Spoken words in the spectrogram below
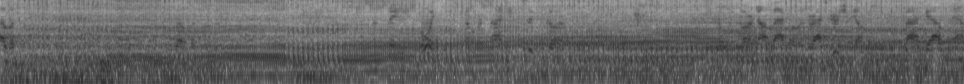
7. Mercedes Voigt, number 96 car. The car not back on the track. Here she comes. Back out now.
